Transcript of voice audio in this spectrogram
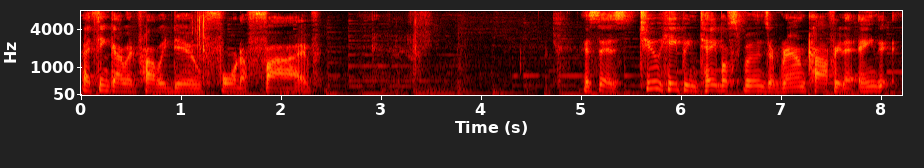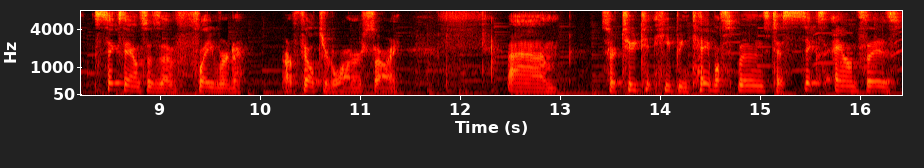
I think I would probably do four to five. It says two heaping tablespoons of ground coffee to eight, six ounces of flavored or filtered water, sorry. Um, so two heaping tablespoons to six ounces.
